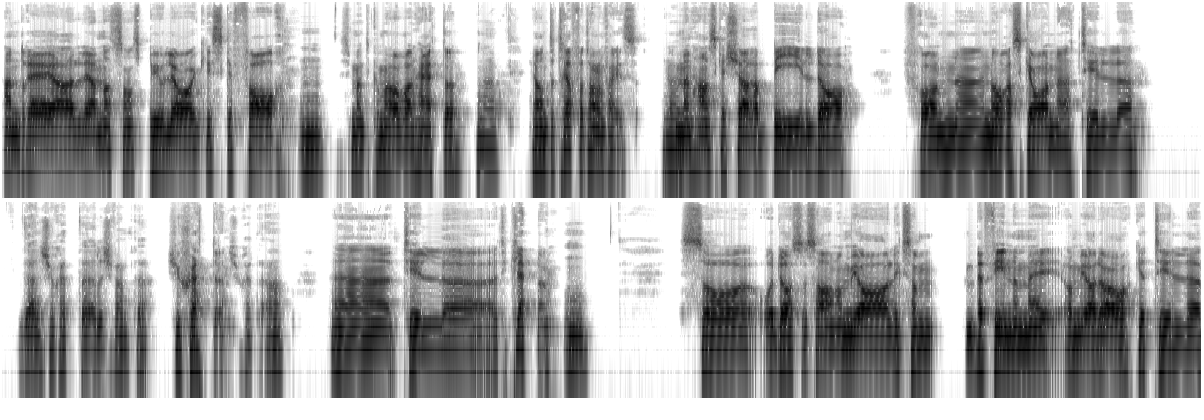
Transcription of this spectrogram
Andrea Lennartssons biologiska far, Mm. som jag inte kommer ihåg vad han heter. Nej. Jag har inte träffat honom faktiskt. Nej. Men han ska köra bil då från eh, norra Skåne till eh, Den 26 eller 25? 26. 26, ja. eh, till, eh, till Kläppen. Mm. Så, och då så sa han om jag liksom befinner mig, om jag då åker till, eh,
